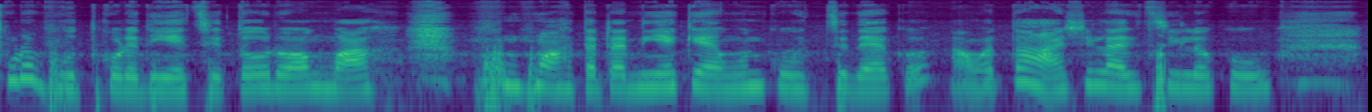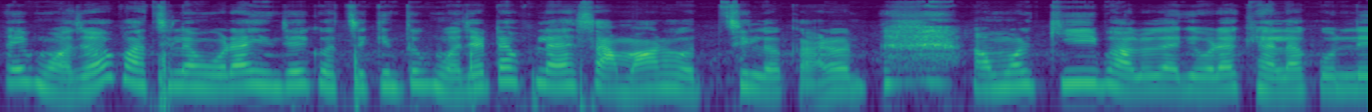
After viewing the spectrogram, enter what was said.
পুরো ভূত করে দিয়েছে। তো রং মা, মাথাটা নিয়ে কেমন করছে দেখো। আমার তো হাসি লাগছিল খুব। এই মজাও পাচ্ছিলাম, ওরা এনজয় করছে, কিন্তু মজাটা প্লাস আমার হচ্ছিল, কারণ আমার কি ভালো লাগে ওরা খেলা করলে,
